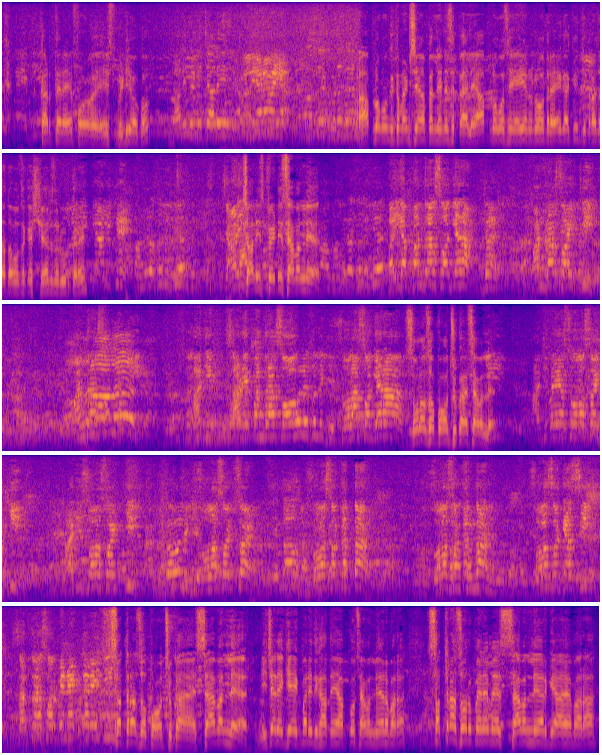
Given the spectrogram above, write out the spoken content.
करते रहें इस वीडियो को। आप लोगों के कमेंट्स यहाँ पर लेने से पहले आप लोगों से यही अनुरोध रहेगा कि जितना ज़्यादा हो सके शेयर ज़रूर करें। चालीस। चालीस पेटी सेवन लेयर भैया पंद्रह सौ ग्यारह। पंद्रह सौ इक्कीस पंद्रह सौ हाँ। जी साढ़े पंद्रह सौ। सोलह सौ ग्यारह। सोलह सौ पहुँच चुका है सेवन लेयर हाँ जी भैया सोलह सौ इक्कीस हाँ जी सोलह सौ इक्कीस सोलह सौ इकसठ। सोलह सौ इकहत्तर। सोलह सौ इकहत्तर। सोलह सौ इक्यासी। सत्रह सौ नेट करे सत्रह सौ पहुँच चुका है सेवन लेयर नीचे देखिए एक बार दिखाते हैं आपको सेवन लेयर हमारा। सत्रह सौ रुपए में सेवन लेयर गया है हमारा।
